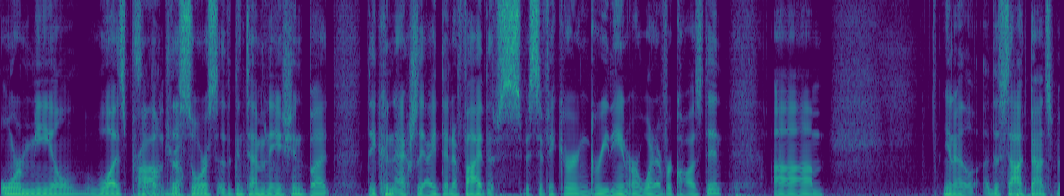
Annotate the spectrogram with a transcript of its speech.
or meal was probably the source of the contamination, but they couldn't actually identify the specific or ingredient or whatever caused it. Um, you know the stock bounced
